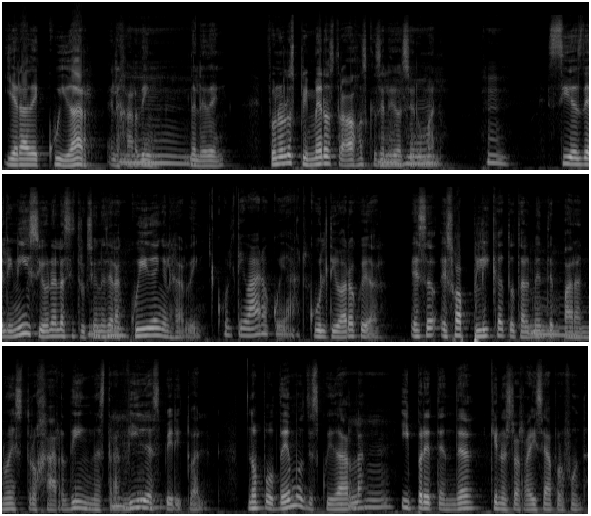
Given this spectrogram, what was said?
y era de cuidar el jardín del Edén. Fue uno de los primeros trabajos que se le dio al ser humano. Si desde el inicio una de las instrucciones era cuiden el jardín. Cultivar o cuidar. Cultivar o cuidar. Eso, eso aplica totalmente Mm. para nuestro jardín, nuestra vida espiritual. No podemos descuidarla y pretender que nuestra raíz sea profunda.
